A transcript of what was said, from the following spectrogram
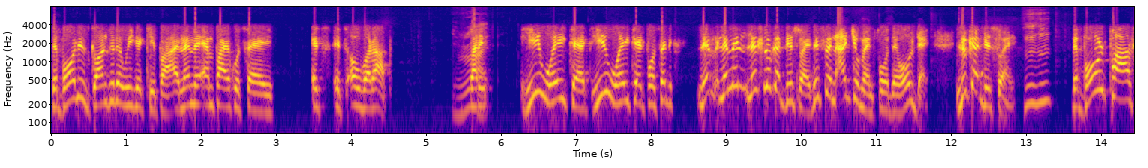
The ball is gone to the wicket keeper, and then the umpire could say it's it's over up. But it, he waited. He waited for. certain- Let, let me let's look at this way. This is an argument for the whole day. Look at this way. Mm-hmm. The ball passed.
